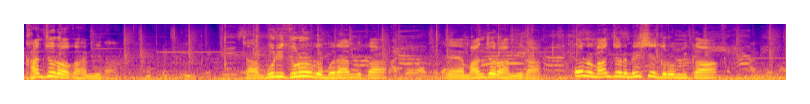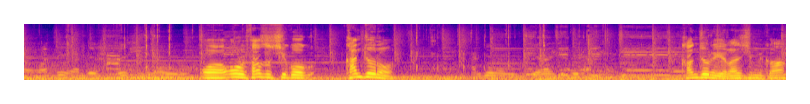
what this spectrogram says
간조라고 합니다. 자, 물이 들어오는 걸 뭐라 합니까? 만져랍니다. 예, 만조라 합니다. 오늘 만조는 몇 시에 들어옵니까? 안전은 완전히 완전 그렇습니다고. 어, 오늘 5시고 간조는 안전은 11시입니다. 간조는 11시입니까?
